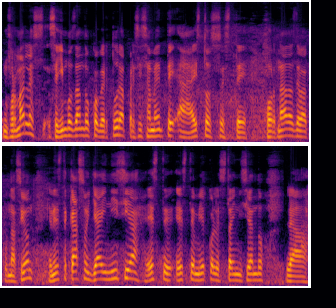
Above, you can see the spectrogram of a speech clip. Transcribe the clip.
Informarles, seguimos dando cobertura precisamente a estas este, jornadas de vacunación. En este caso ya inicia, este, este miércoles está iniciando la,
